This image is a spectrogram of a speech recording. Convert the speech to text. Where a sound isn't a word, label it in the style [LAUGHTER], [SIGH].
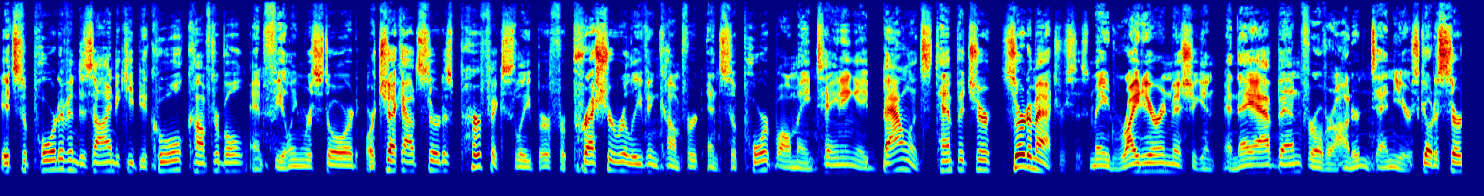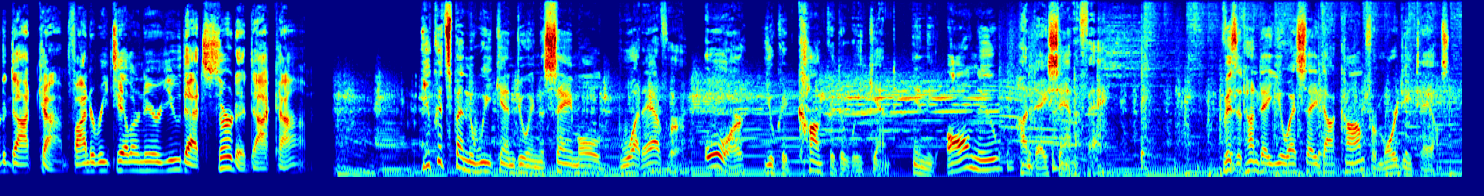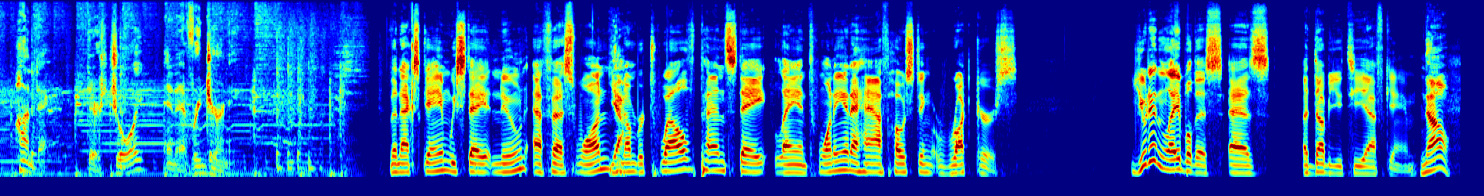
It's supportive and designed to keep you cool, comfortable, and feeling restored. Or check out Serta's Perfect Sleeper for pressure relieving comfort and support while maintaining a balanced temperature. Serta mattresses made right here in Michigan, and they have been for over 110 years. Go to Serta.com. Find a retailer near you. That's Serta.com. You could spend the weekend doing the same old whatever, or you could conquer the weekend in the all-new Hyundai Santa Fe. Visit HyundaiUSA.com for more details. Hyundai, there's joy in every journey. The next game, we stay at noon, FS1. Yeah. Number 12, Penn State, laying 20 and a half, hosting Rutgers. You didn't label this as a WTF game, No.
